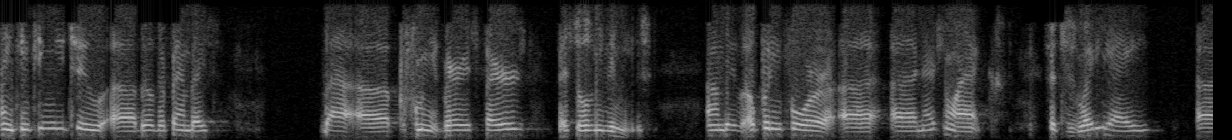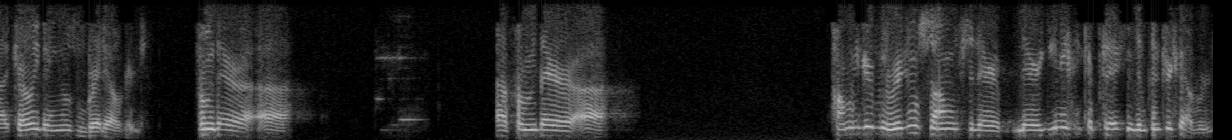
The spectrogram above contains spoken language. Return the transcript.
and continue to uh, build their fan base by uh, performing at various fairs, festivals, and venues. Um, they've opened for uh, uh, national acts such as Lady A, uh, Charlie Daniels, and Brett Eldredge. From their uh, uh, from their uh, harmony-driven original songs to their their unique interpretations of country covers,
